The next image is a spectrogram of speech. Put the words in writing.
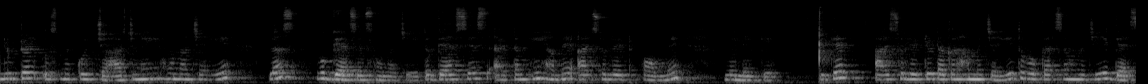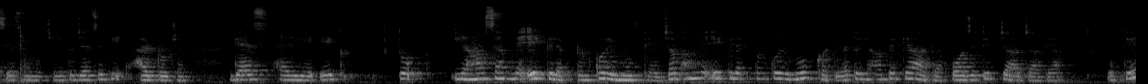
न्यूट्रल उसमें कोई चार्ज नहीं होना चाहिए प्लस वो गैसेस होना चाहिए। तो गैसेस एटम ही हमें आइसोलेट फॉर्म में मिलेंगे, ठीक है? आइसोलेटेड अगर हमें चाहिए तो वो कैसे होना चाहिए? गैसेस होना चाहिए। तो जैसे कि हाइड्रोजन गैस है ये एक। तो यहाँ से हमने एक इलेक्ट्रॉन को रिमूव किया। जब हमने एक इलेक्ट्रॉन को रिमूव कर दिया तो यहाँ पे क्या आ गया? पॉजिटिव चार्ज आ गया ओके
